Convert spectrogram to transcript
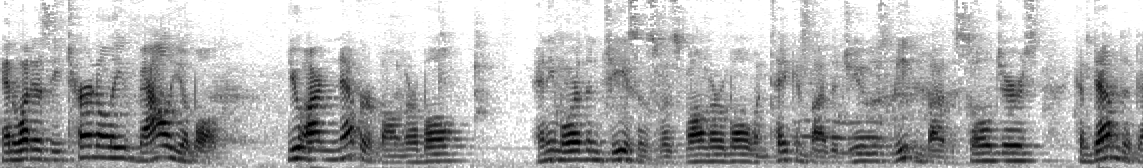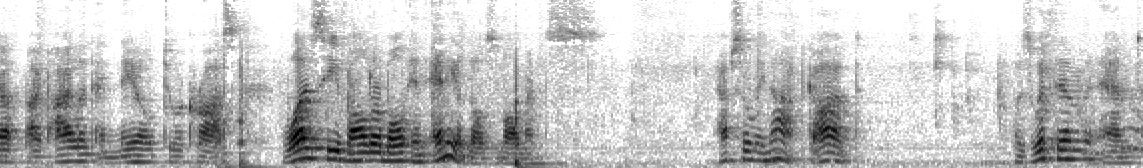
and what is eternally valuable, you are never vulnerable any more than Jesus was vulnerable when taken by the Jews, beaten by the soldiers, condemned to death by Pilate, and nailed to a cross. Was he vulnerable in any of those moments? Absolutely not. God was with him and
